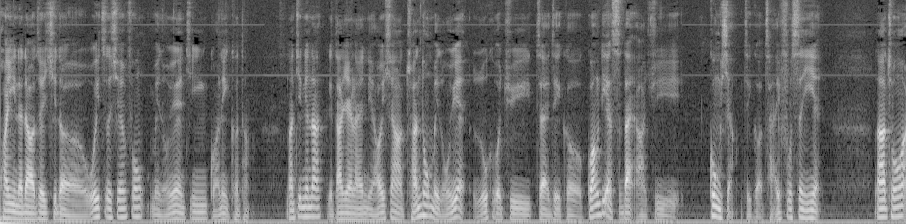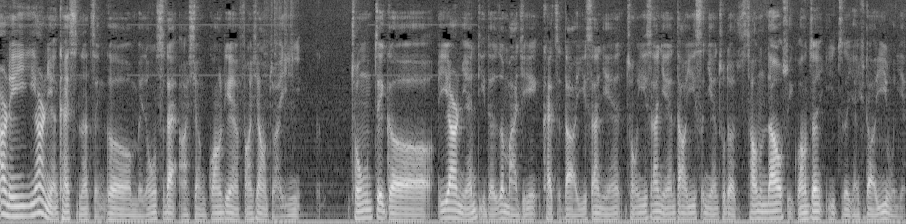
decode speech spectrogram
欢迎来到这一期的微智先锋美容院经营管理课堂。那今天呢，给大家来聊一下传统美容院如何去在这个光电时代啊，去共享这个财富盛宴。那从二零一二年开始呢，整个美容时代啊向光电方向转移。从这个一二年底的热玛吉开始，到一三年，从一三年到一四年初的超声刀、水光针，一直延续到一五年，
